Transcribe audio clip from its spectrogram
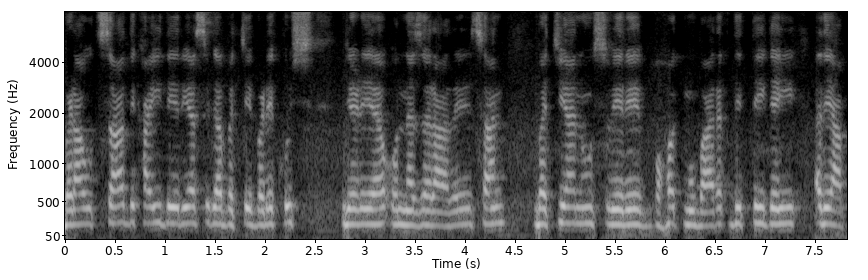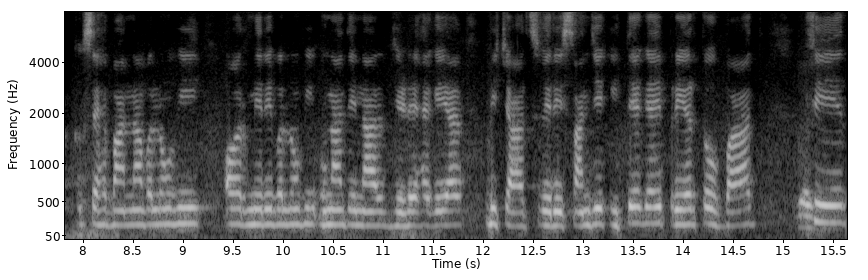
ਬੜਾ ਉਤਸ਼ਾਹ ਦਿਖਾਈ ਦੇ ਰਿਹਾ ਸੀਗਾ। ਬੱਚੇ ਬੜੇ ਖੁਸ਼ ਜਿਹੜੇ ਆ ਉਹ ਨਜ਼ਰ ਆ ਰਹੇ ਸਨ। ਬੱਚਿਆਂ ਨੂੰ ਸਵੇਰੇ ਬਹੁਤ ਮੁਬਾਰਕ ਦਿੱਤੀ ਗਈ। ਅਧਿਆਪਕ ਸਹਿਬਾਨਾਂ ਵੱਲੋਂ ਵੀ ਔਰ ਮੇਰੇ ਵੱਲੋਂ ਵੀ ਉਹਨਾਂ ਦੇ ਨਾਲ ਜਿਹੜੇ ਹੈਗੇ ਆ ਵਿਚਾਰ ਸਵੇਰੇ ਸਾਂਝੇ ਕੀਤੇ ਗਏ। ਪ੍ਰੇਅਰ ਤੋਂ ਬਾਅਦ ਫਿਰ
